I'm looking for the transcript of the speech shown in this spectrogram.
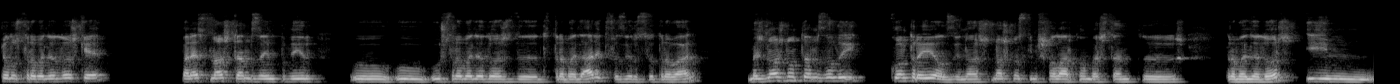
pelos trabalhadores, que é, parece que nós estamos a impedir o, o, os trabalhadores de, de, trabalhar e de fazer o seu trabalho, mas nós não estamos ali contra eles e nós, nós conseguimos falar com bastantes trabalhadores e hum,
